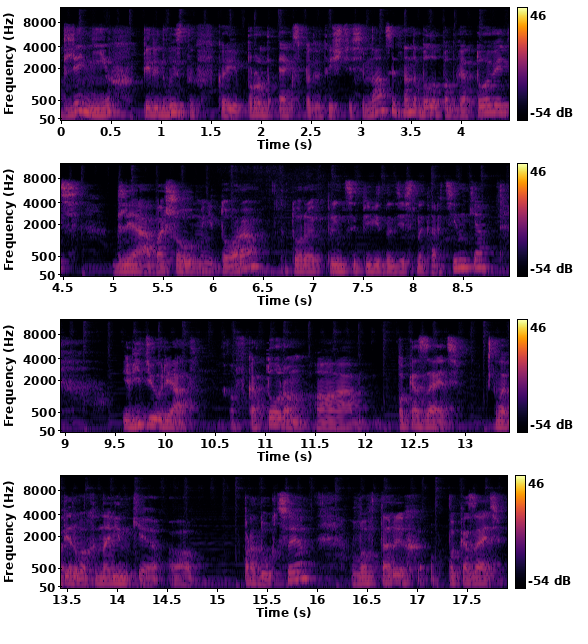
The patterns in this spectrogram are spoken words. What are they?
Для них перед выставкой Prod Expo 2017 надо было подготовить для большого монитора, который в принципе видно здесь на картинке, видеоряд, в котором показать во-первых, новинки э, продукции, во-вторых, показать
